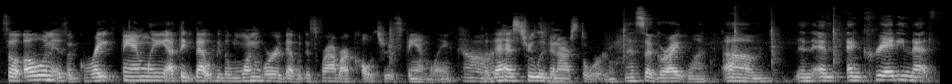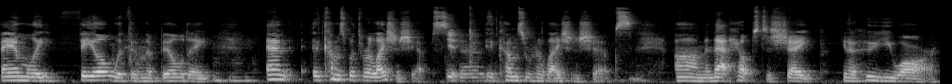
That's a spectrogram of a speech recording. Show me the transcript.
So, Owen is a great family. I think that would be the one word that would describe our culture is family. Oh, so, that has truly been our story. That's a great one. Um, and, and, and creating that family feel within the building. And it comes with relationships. It does. It comes with relationships. Um, and that helps to shape, you know, who you are.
